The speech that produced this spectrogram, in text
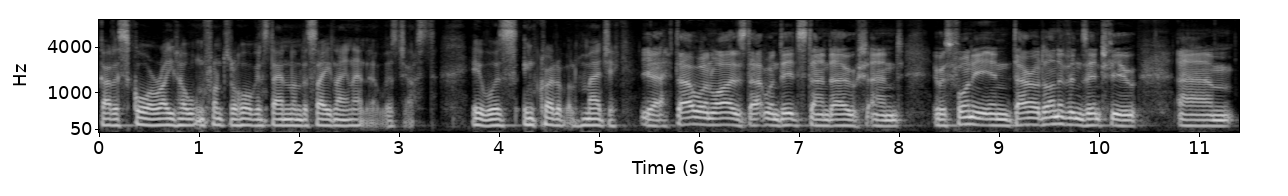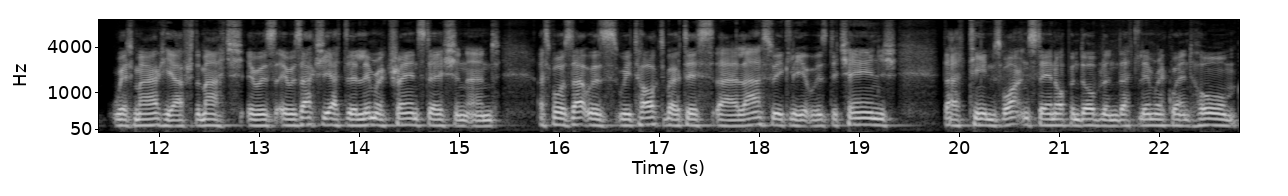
Got a score right out in front of the Hogan stand on the sideline, and it was just, it was incredible, magic. Yeah, that one was. That one did stand out. And it was funny in Darragh Donovan's interview um, with Marty after the match. It was it was actually at the Limerick train station. And I suppose that was, we talked about this uh, last weekly. It was the change that teams weren't staying up in Dublin, that Limerick went home.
